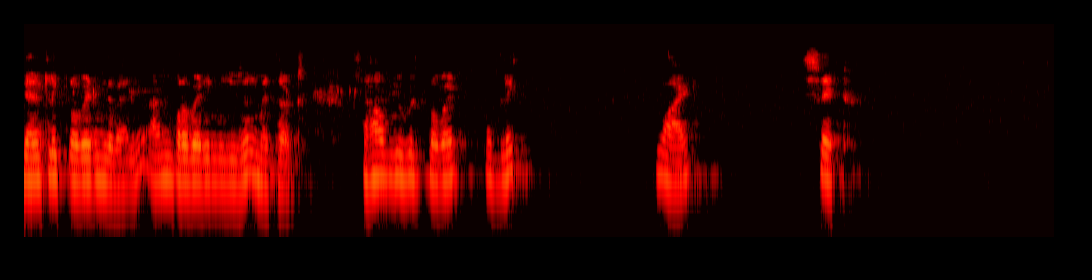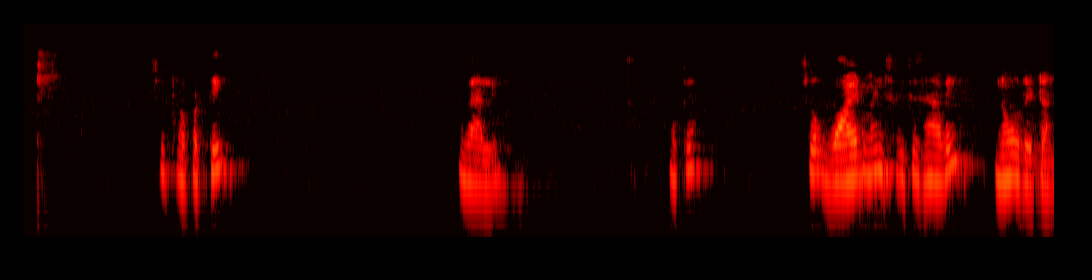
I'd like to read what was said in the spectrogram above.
directly providing the value i'm providing using methods so how you will provide public void set so property value. Okay? So void means which is having no return.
